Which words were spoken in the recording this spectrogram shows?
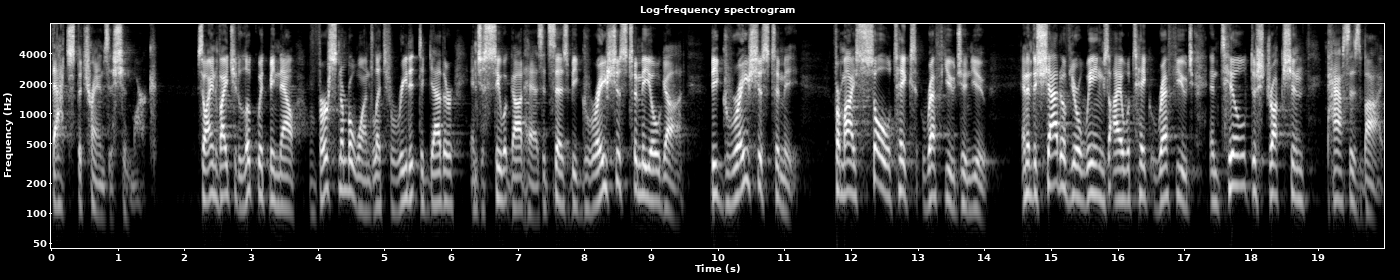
That's the transition mark. So I invite you to look with me now, verse number one. Let's read it together and just see what God has. It says, Be gracious to me, O God. Be gracious to me, for my soul takes refuge in you. And in the shadow of your wings, I will take refuge until destruction passes by.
